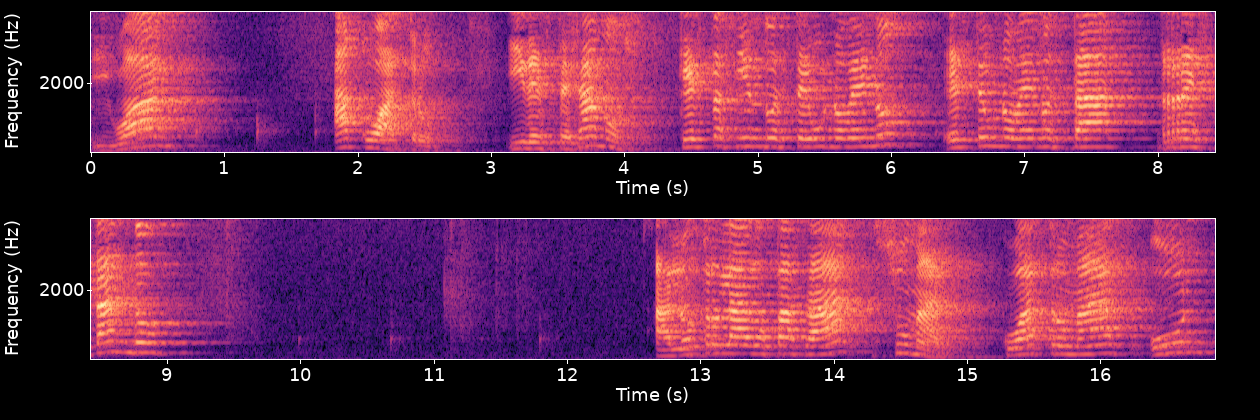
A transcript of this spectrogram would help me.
igual a 4. Y despejamos. ¿Qué está haciendo este un noveno? Este un noveno está restando. Al otro lado pasa a sumar. 4 más un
